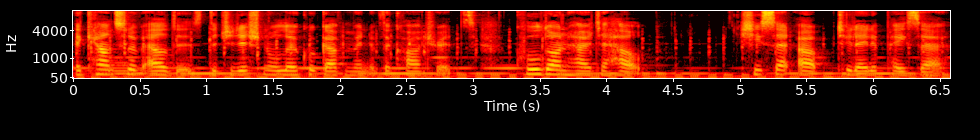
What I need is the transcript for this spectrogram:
the Council of Elders, the traditional local government of the Carterets, called on her to help. She set up Tulele Peisa,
